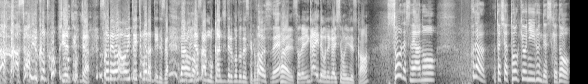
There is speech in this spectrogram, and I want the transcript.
そういうこと？いや違うじゃあそれは置いといてもらっていいですか？なるほど。皆さんも感じてることですけども。そうですね。はいそれ以外でお願いしてもいいですか？そうですね。あの普段私は東京にいるんですけど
